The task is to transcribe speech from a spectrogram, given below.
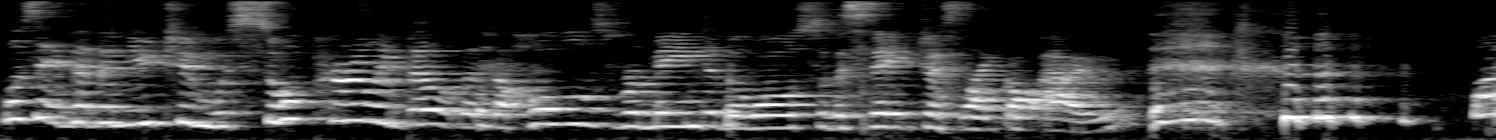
Was it that the new tomb was so poorly built that the holes remained in the walls so the snake just like got out? why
